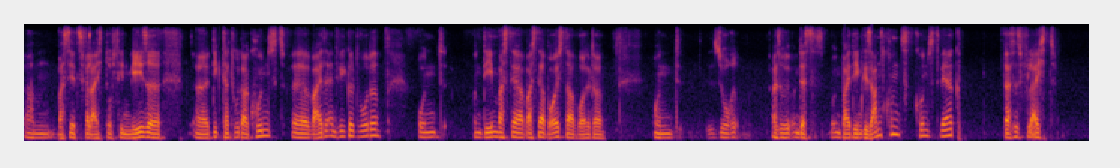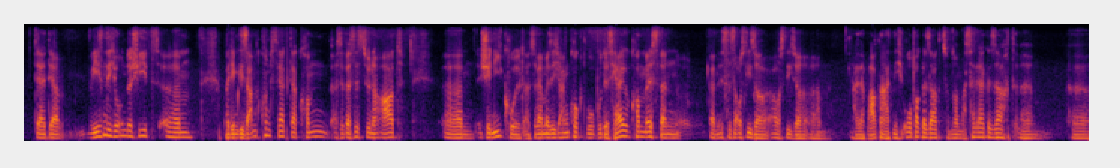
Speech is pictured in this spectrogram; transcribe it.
ähm, was jetzt vielleicht durch den Mese äh, Diktatur der Kunst äh, weiterentwickelt wurde und, und dem, was der, was der Beuys da wollte. Und so, also und, das, und bei dem Gesamtkunstwerk, das ist vielleicht der, der wesentliche Unterschied ähm, bei dem Gesamtkunstwerk, da kommen, also das ist so eine Art ähm, Geniekult. Also wenn man sich anguckt, wo, wo das hergekommen ist, dann, dann ist es aus dieser, aus dieser, ähm, der Wagner hat nicht Oper gesagt, sondern was hat er gesagt? Ähm, äh,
